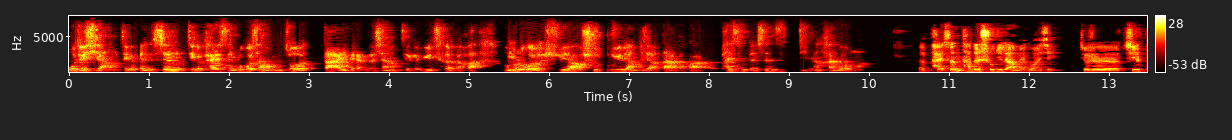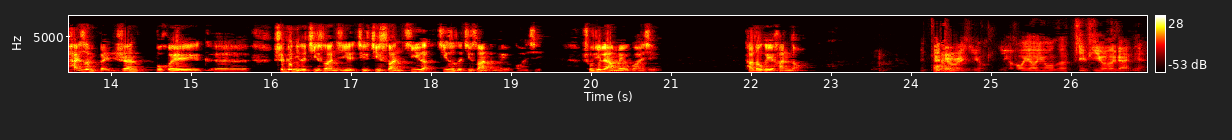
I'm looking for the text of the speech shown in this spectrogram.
我就想，这个本身这个 Python 如果像我们做大一点的，像这个预测的话，我们如果需要数据量比较大的话，Python 本身自己能 handle 吗？呃，Python 它对数据量没关系，就是其实 Python 本身不会，呃，是跟你的计算机计计算机的机子的计算能力有关系，数据量没有关系，它都可以 handle。这就是以以后要用的 GPU 的概念，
